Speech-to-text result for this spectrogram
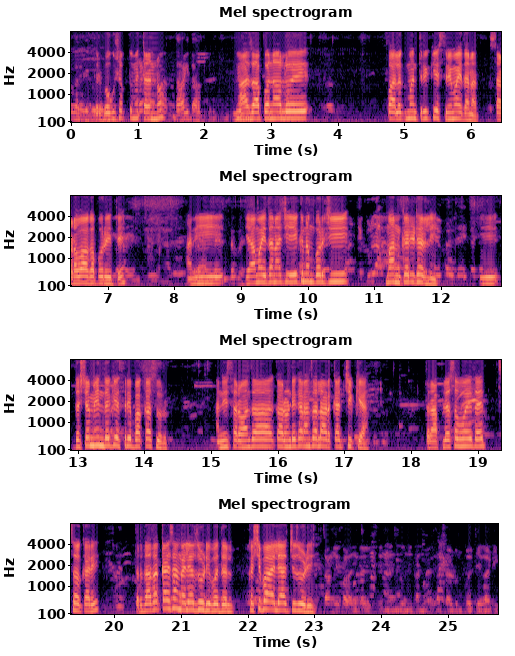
तर बघू शकतो मित्रांनो आज आपण आलोय पालकमंत्री केसरी मैदानात साडा वाघापूर येथे आणि या मैदानाची एक नंबरची मानकरी ठरली की दशम हिंद केसरी बकासूर आणि सर्वांचा कारुंडेकरांचा लाडका चिक्या. तर आपल्यासमोर येत आहेत सहकारी. तर दादा काय सांगाल या जोडीबद्दल? कशी पाहिली आजची जोडी? गाडी.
